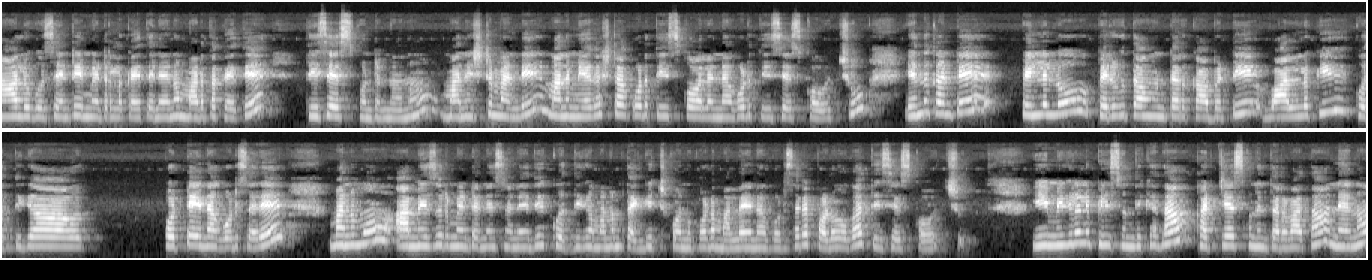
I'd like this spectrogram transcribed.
నాలుగు సెంటీమీటర్లకైతే నేను మడతకైతే తీసేసుకుంటున్నాను. మన ఇష్టం అండి. మనం ఎగస్ట్రా కూడా తీసుకోవాలన్నా కూడా తీసేసుకోవచ్చు. ఎందుకంటే పిల్లలు పెరుగుతూ ఉంటారు కాబట్టి వాళ్ళకి కొద్దిగా పొట్టైనా కూడా సరే మనము ఆ మెజర్మెంట్ అనేసి అనేది కొద్దిగా మనం తగ్గించుకొని కూడా మళ్ళీ అయినా కూడా సరే పొడవుగా తీసేసుకోవచ్చు. ఈ మిగిలిన పీస్ ఉంది కదా కట్ చేసుకున్న తర్వాత నేను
